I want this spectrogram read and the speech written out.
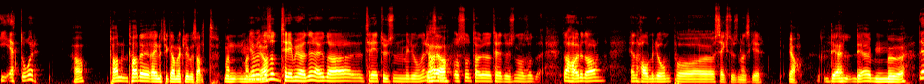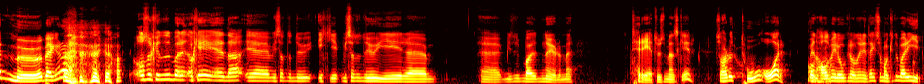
I ett år ja. Ta, ta det regnestykket med klubbes alt. Men, men Ja, ja, men altså 3 milliarder er jo da 3000 millioner, Ja, ja. Og så tar du 3000, og så Da har du da en halv million på 6000 mennesker. ja. Det, er, det er mø. Det er mø penger, da! ja. Og så kunne du bare Ok, da eh, Hvis at du ikke Hvis at du gir eh, eh, Hvis du bare nøyer det med 3000 mennesker, så har du to år med en halv million kroner inntekt, så man kunne bare gitt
